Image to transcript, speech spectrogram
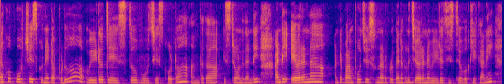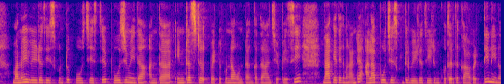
నాకు పూజ చేసుకునేటప్పుడు వీడియో చేస్తూ పూజ చేసుకోవటం అంతగా ఇష్టం ఉండదండి. అంటే ఎవరైనా అంటే మనం పూజ చేసుకున్నప్పుడు వెనక నుంచి ఎవరైనా వీడియో తీస్తే ఓకే కానీ మనమే వీడియో తీసుకుంటూ పూజ చేస్తే పూజ మీద అంత ఇంట్రెస్ట్ పెట్టకుండా ఉంటాం కదా అని చెప్పేసి నాకైతే కనుక అంటే అలా పూజ చేసుకుంటూ వీడియో తీయడం కుదరదు కాబట్టి నేను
